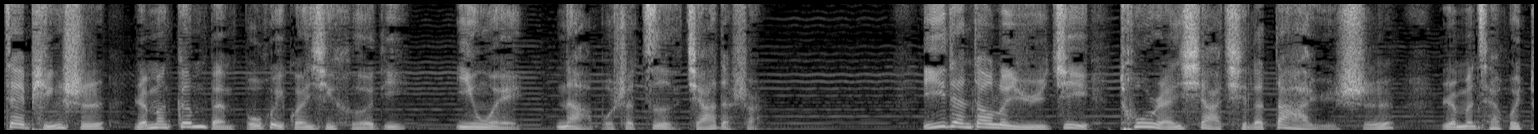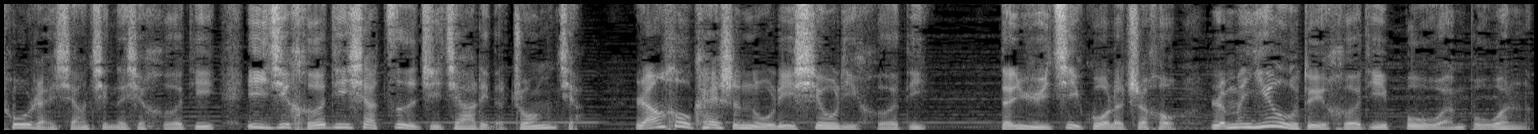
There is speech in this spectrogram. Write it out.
在平时人们根本不会关心河堤，因为那不是自家的事儿。一旦到了雨季，突然下起了大雨时，人们才会突然想起那些河堤以及河堤下自己家里的庄稼，然后开始努力修理河堤。等雨季过了之后，人们又对河堤不闻不问了。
